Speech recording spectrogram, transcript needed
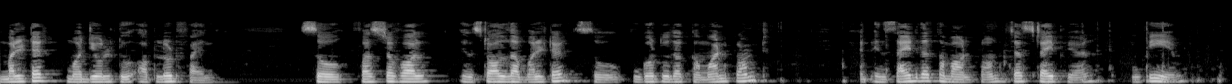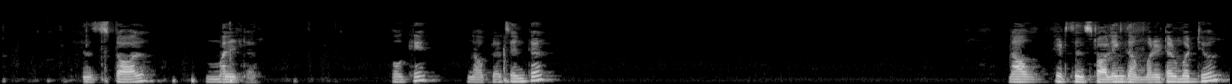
Multer module to upload file. So first of all, install the Multer. So go to the command prompt and inside the command prompt just type here npm install Multer okay now press enter. Now it's installing the Multer module.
